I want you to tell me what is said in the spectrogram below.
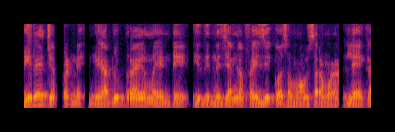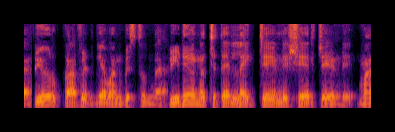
మీరే చెప్పండి మీ అభిప్రాయం ఏంటి? ఇది నిజంగా ఫైవ్ జీ కోసం అవసరమా? లేక ప్యూర్ ప్రాఫిట్ గేమ్ అనిపిస్తుందా? వీడియో నచ్చితే లైక్ చేయండి షేర్ చేయండి. మా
